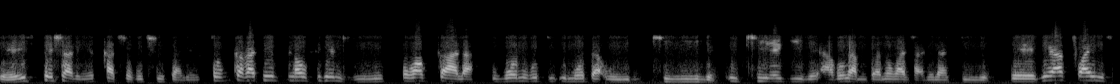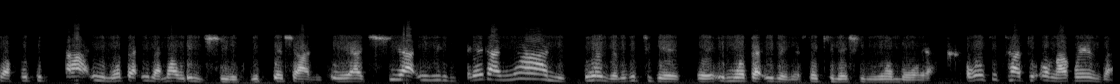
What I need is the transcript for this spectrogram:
um especially ngesikhathi sokutshisa leso so kuqakathekile nxa ufika endlini okwakuqala ubone ukuthi imota uyikhiyile ikhiyekile akula mntwana ongadlalela kiyo um kuyaxwayiswa futhi xa imota ilama-windshield especially. Uyachiya iwindile kancane ukwenzela ukuthi-ke um imota ibe ne-circulation yomoya. Okwesithathu ongakwenza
